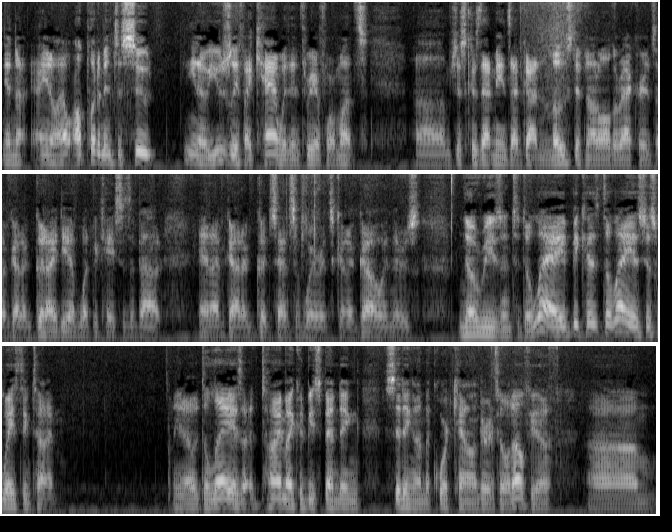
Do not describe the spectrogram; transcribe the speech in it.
and, you know, I'll, I'll put them into suit, you know, usually if I can within three or four months. Um, just because that means I've gotten most, if not all, the records. I've got a good idea of what the case is about, and I've got a good sense of where it's going to go. And there's no reason to delay because delay is just wasting time. You know, delay is a time I could be spending sitting on the court calendar in Philadelphia um,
